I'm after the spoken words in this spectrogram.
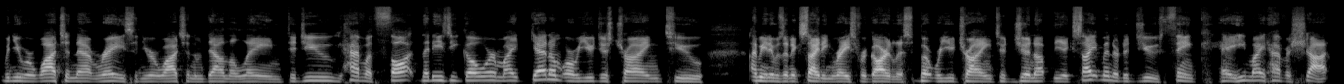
when you were watching that race and you were watching them down the lane, did you have a thought that Easy Goer might get him, or were you just trying to? I mean, it was an exciting race regardless, but were you trying to gin up the excitement, or did you think, hey, he might have a shot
